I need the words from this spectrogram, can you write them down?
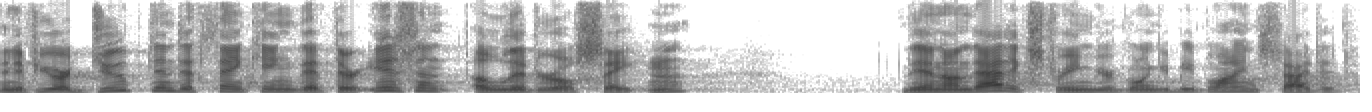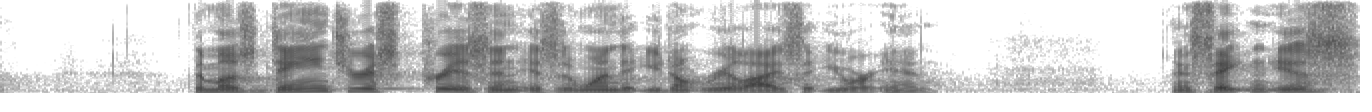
And if you are duped into thinking that there isn't a literal Satan, then on that extreme, you're going to be blindsided. The most dangerous prison is the one that you don't realize that you are in. And Satan is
